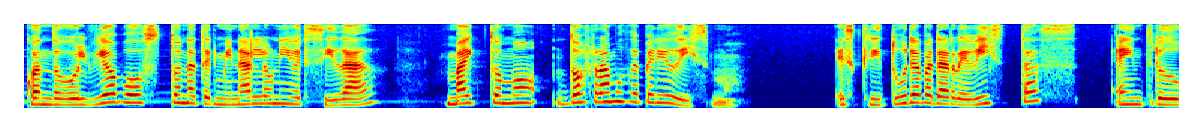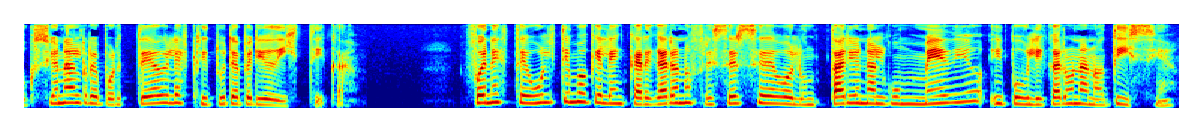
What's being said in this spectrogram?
Cuando volvió a Boston a terminar la universidad, Mike tomó dos ramos de periodismo, escritura para revistas e introducción al reporteo y la escritura periodística. Fue en este último que le encargaron ofrecerse de voluntario en algún medio y publicar una noticia.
